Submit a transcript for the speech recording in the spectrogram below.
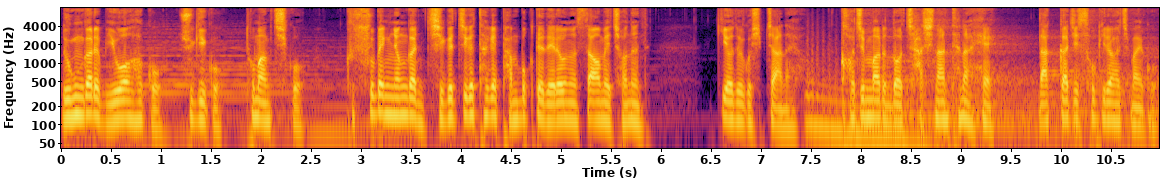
누군가를 미워하고 죽이고 도망치고 그 수백 년간 지긋지긋하게 반복돼 내려오는 싸움에 저는 끼어들고 싶지 않아요. 거짓말은 너 자신한테나 해. 나까지 속이려 하지 말고.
